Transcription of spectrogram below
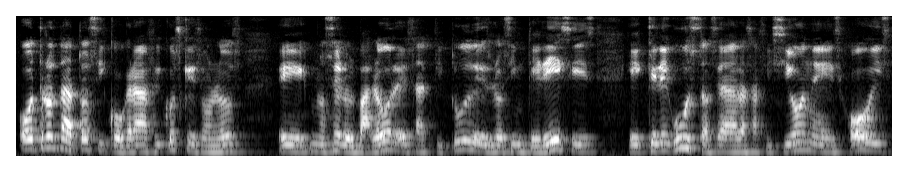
Otros datos psicográficos que son los, eh, no sé, los valores, actitudes, los intereses, eh, qué le gusta, o sea, las aficiones, hobbies,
